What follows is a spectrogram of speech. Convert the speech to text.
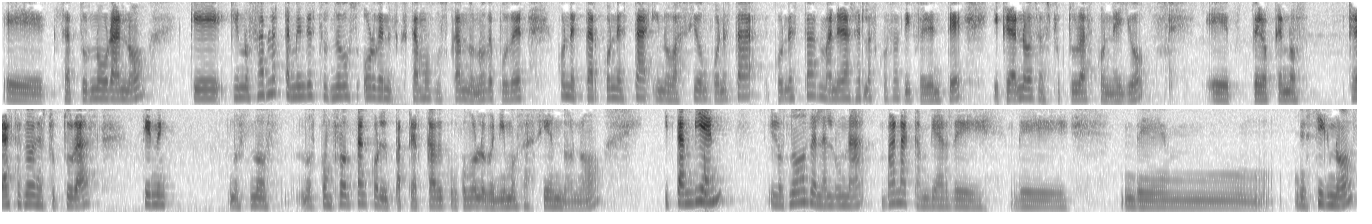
eh, Saturno-Urano que, nos habla también de estos nuevos órdenes que estamos buscando, ¿no? De poder conectar con esta innovación, con esta, con esta manera de hacer las cosas diferente y crear nuevas estructuras con ello, eh, pero que nos crear estas nuevas estructuras tienen, nos, nos, nos confrontan con el patriarcado y con cómo lo venimos haciendo, ¿no? Y también los nodos de la luna van a cambiar de, de, de, mm, de signos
